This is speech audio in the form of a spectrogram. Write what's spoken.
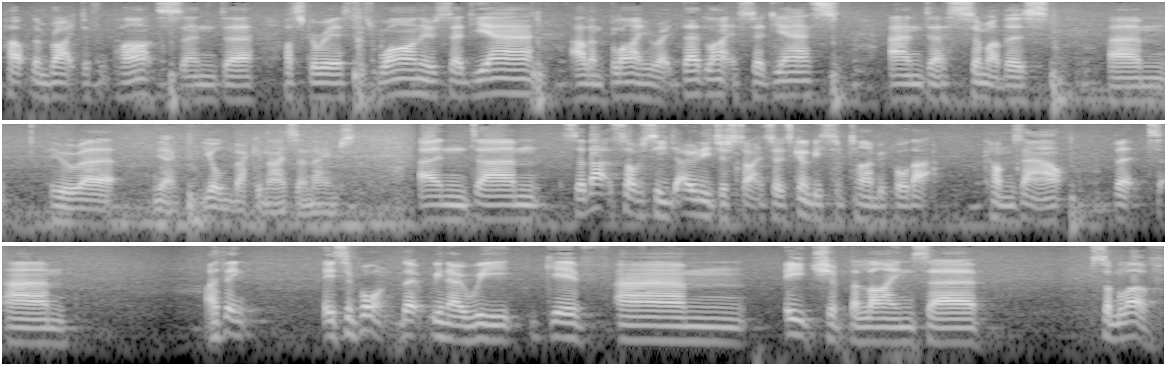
help them write different parts. And uh, Oscar Rios is one who said yeah. Alan Bligh, who wrote Deadlight, has said yes, and uh, some others um, who, uh, yeah, you'll recognise their names. And um, so that's obviously only just starting. So it's going to be some time before that comes out. But um, I think it's important that you know we give um, each of the lines uh, some love.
